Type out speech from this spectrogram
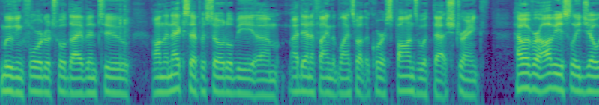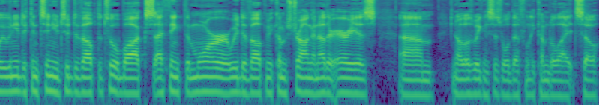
moving forward, which we'll dive into on the next episode. Will be um, identifying the blind spot that corresponds with that strength. However, obviously, Joey, we need to continue to develop the toolbox. I think the more we develop and become strong in other areas, um, you know, those weaknesses will definitely come to light. So,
